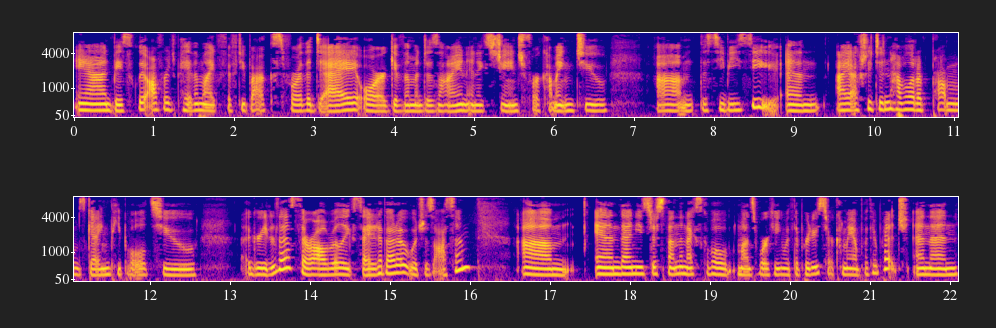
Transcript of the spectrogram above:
and basically offered to pay them like 50 bucks for the day or give them a design in exchange for coming to um, the CBC. And I actually didn't have a lot of problems getting people to agree to this. They're all really excited about it, which is awesome. Um, and then you just spend the next couple months working with the producer, coming up with your pitch. And then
